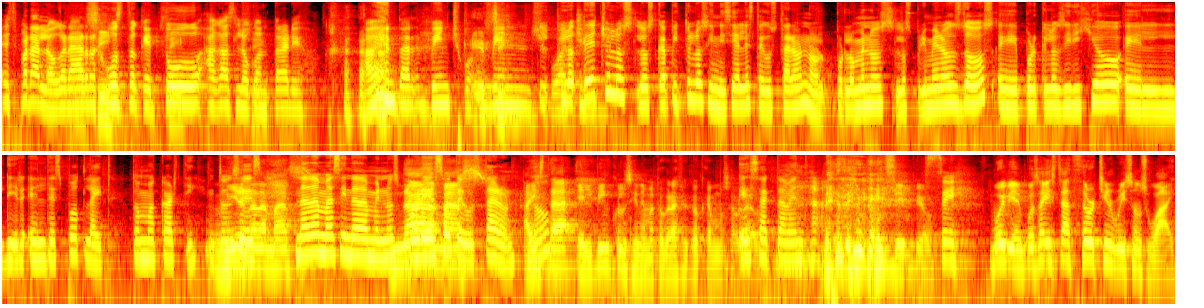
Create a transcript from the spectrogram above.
Es, para lograr Eh, sí, justo que tú sí, hagas lo sí. contrario. Aventar binge, Eh, binge Lo- de hecho, los, los capítulos iniciales te gustaron, o por lo menos los primeros dos, eh, porque los dirigió el, el de Spotlight, Tom McCarthy. Entonces, nada más. nada más y nada menos por eso te gustaron. Ahí ¿no? está el vínculo cinematográfico que hemos hablado. Exactamente. Desde el principio. Sí. Muy bien, pues ahí está 13 Reasons Why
